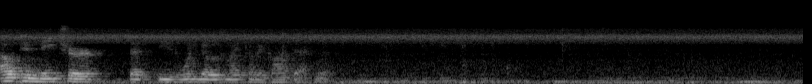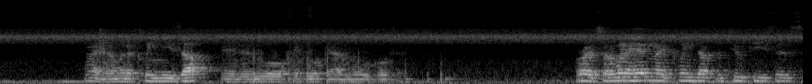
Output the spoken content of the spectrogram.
out in nature that these windows might come in contact with. Alright, now I'm going to clean these up and then we'll take a look at them a little closer. Alright, so I went ahead and I cleaned up the two pieces.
